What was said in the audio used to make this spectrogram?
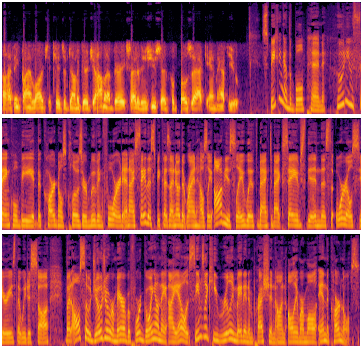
uh, I think by and large, the kids have done a good job. And I'm very excited, as you said, for both Zach and Matthew. Speaking of the bullpen, who do you think will be the Cardinals closer moving forward? And I say this because I know that Ryan Helsley, obviously, with back to back saves in this Orioles series that we just saw, but also Jojo Romero before going on the IL, it seems like he really made an impression on Ollie Marmol and the Cardinals.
